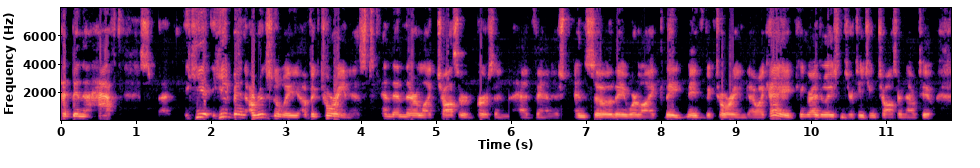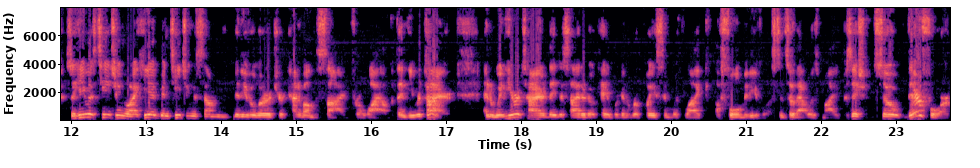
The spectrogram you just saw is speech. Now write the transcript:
had been a half he he had been originally a Victorianist, and then their like Chaucer person had vanished, and so they were like they made the Victorian guy like, "Hey, congratulations, you're teaching Chaucer now too." So he was teaching like he had been teaching some medieval literature kind of on the side for a while, but then he retired, and when he retired, they decided, okay, we're going to replace him with like a full medievalist, and so that was my position. So therefore,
